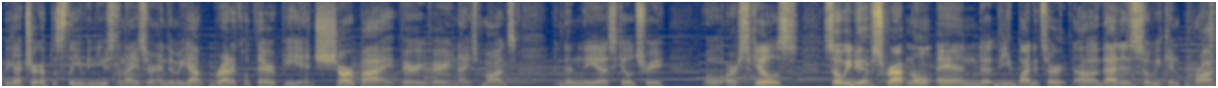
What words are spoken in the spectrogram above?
We got Trick Up the Sleeve and Euthanizer. And then we got Radical Therapy and Sharp Eye. Very, very nice mods. And then the uh, skill tree well, our skills. So we do have Scrapnel and the Blighted Turret. Uh, that is so we can proc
